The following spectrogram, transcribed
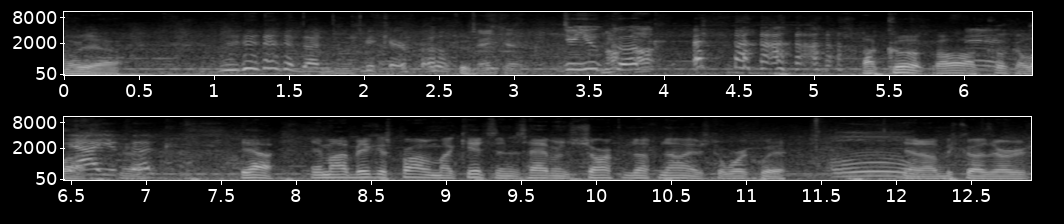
Oh yeah. Don't be careful. Take care. Do you No, cook? I cook. Oh, I cook a lot. Yeah, you cook. Yeah, and my biggest problem in my kitchen is having sharp enough knives to work with. Oh. You know, because they're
